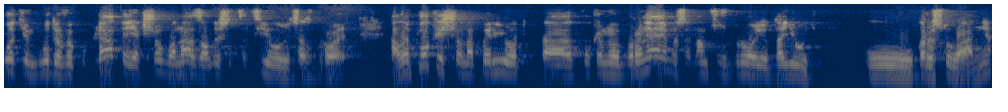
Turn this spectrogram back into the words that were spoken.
потім буде викупляти, якщо вона залишиться цілою ця зброя. Але поки що на період, е, поки ми обороняємося, нам цю зброю дають у користування.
